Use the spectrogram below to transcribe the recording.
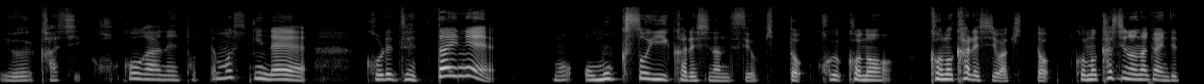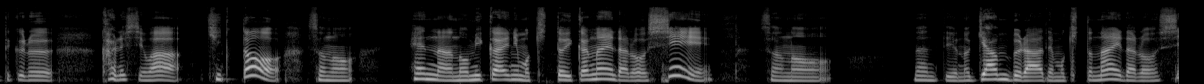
いう歌詞。ここがねとっても好きでこれ絶対ねもう重くそいい彼氏なんですよきっと。このこの彼氏はきっと。この歌詞の中に出てくる彼氏はきっとその変な飲み会にもきっと行かないだろうしそのなんていうのギャンブラーでもきっとないだろうし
